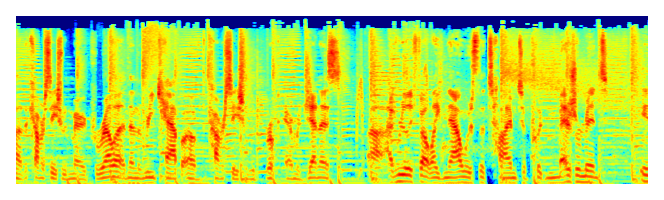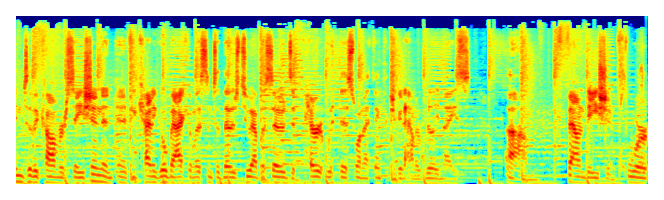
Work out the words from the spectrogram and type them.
uh, the conversation with Mary Perella, and then the recap of the conversation with Brooke Hermogenes, uh, I really felt like now was the time to put measurement into the conversation. And, and if you kind of go back and listen to those two episodes and pair it with this one, I think that you're going to have a really nice um, foundation for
